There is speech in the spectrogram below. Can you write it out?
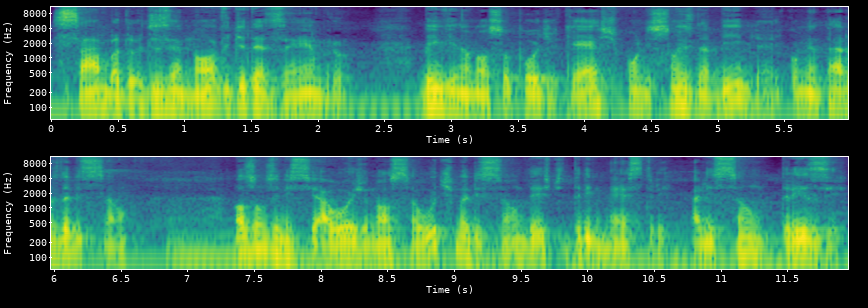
Sábado, 19 de dezembro. Bem-vindo ao nosso podcast com lições da Bíblia e comentários da lição. Nós vamos iniciar hoje nossa última lição deste trimestre, a lição 13.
